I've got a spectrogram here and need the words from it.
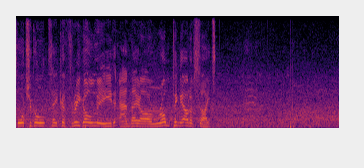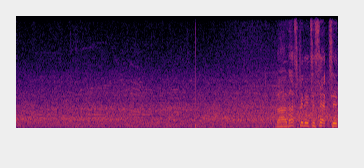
Portugal take a three-goal lead and they are romping out of sight. No, that's been intercepted.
